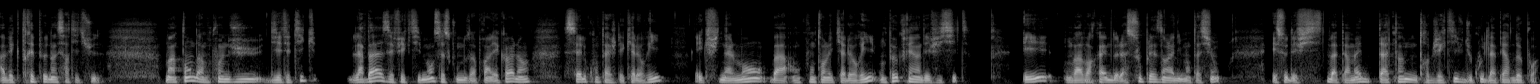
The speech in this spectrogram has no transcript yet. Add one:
avec très peu d'incertitude. Maintenant, d'un point de vue diététique, la base, effectivement, c'est ce qu'on nous apprend à l'école, hein, c'est le comptage des calories, et que finalement, bah, en comptant les calories, on peut créer un déficit, et on va avoir quand même de la souplesse dans l'alimentation, et ce déficit va permettre d'atteindre notre objectif du coup de la perte de poids.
